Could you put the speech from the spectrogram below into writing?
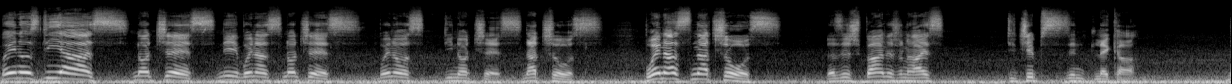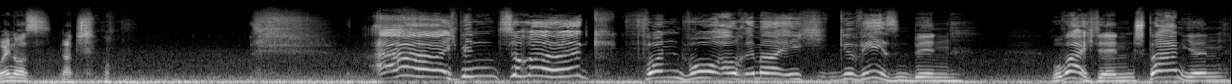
Buenos días, noches. Nee, buenas noches. Buenos die noches. Nachos. Buenas Nachos. Das ist Spanisch und heißt, die Chips sind lecker. Buenos Nachos. Ah, ich bin zurück. Von wo auch immer ich gewesen bin. Wo war ich denn? Spanien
